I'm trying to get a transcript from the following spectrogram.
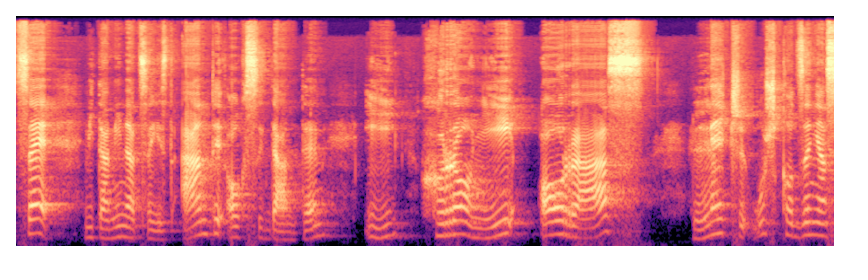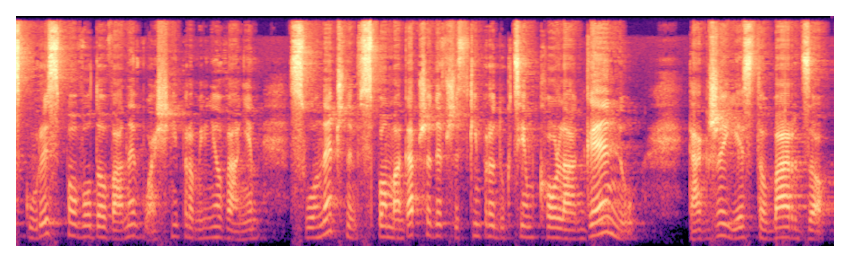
C. Witamina C jest antyoksydantem i chroni oraz leczy uszkodzenia skóry spowodowane właśnie promieniowaniem słonecznym. Wspomaga przede wszystkim produkcję kolagenu. Także jest to bardzo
